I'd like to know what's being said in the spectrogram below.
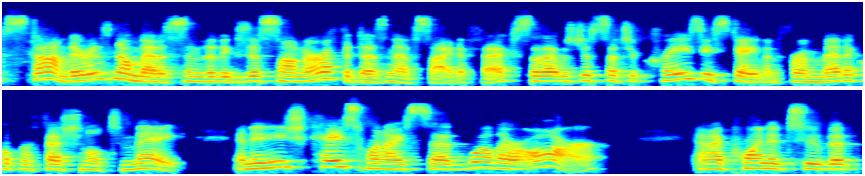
stunned. There is no medicine that exists on earth that doesn't have side effects. So that was just such a crazy statement for a medical professional to make. And in each case, when I said, well, there are, and I pointed to the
